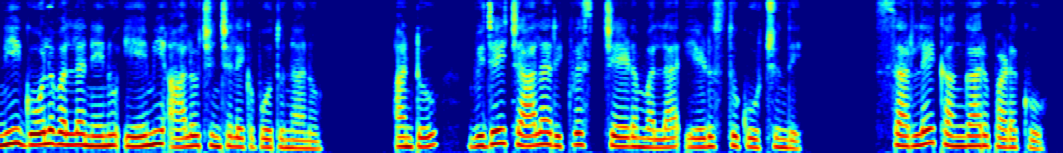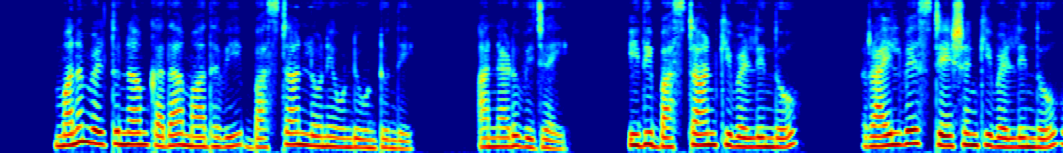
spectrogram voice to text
నీ గోలవల్ల నేను ఏమీ ఆలోచించలేకపోతున్నాను. అంటూ విజయ్ చాలా రిక్వెస్ట్ చేయడం వల్ల ఏడుస్తూ కూర్చుంది. సర్లే కంగారు పడకు. మనం వెళ్తున్నాం కదా మాధవి బస్టాండ్లోనే ఉండి ఉంటుంది అన్నాడు విజయ్. ఇది బస్టాండ్కి వెళ్ళిందో? రైల్వే స్టేషన్కి వెళ్ళిందో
